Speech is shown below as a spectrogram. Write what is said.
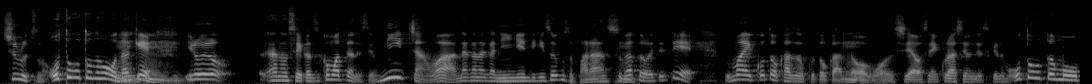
シュルツの弟の方だけうんうんうん、いろいろ、あの、生活に困ってたんですよ。兄ちゃんは、なかなか人間的にそれこそバランスが取れてて、うまいこと家族とかとうんもう幸せに暮らしてるんですけども、弟も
